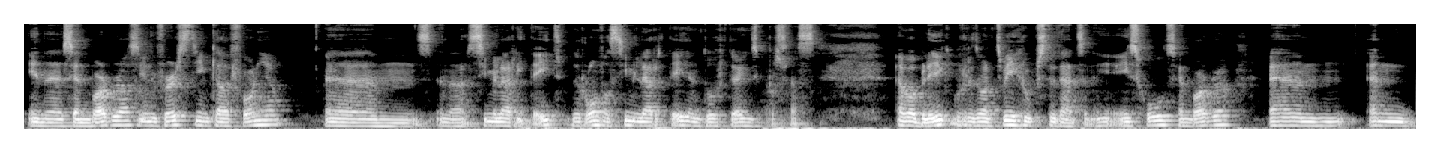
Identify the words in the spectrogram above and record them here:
in eh, St. Barbara's University in California. Ehm, een eh, similariteit, de rol van similariteit in het overtuigingsproces. En wat bleek, er waren twee groepen studenten. Eén school, St. Barbara. En, en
